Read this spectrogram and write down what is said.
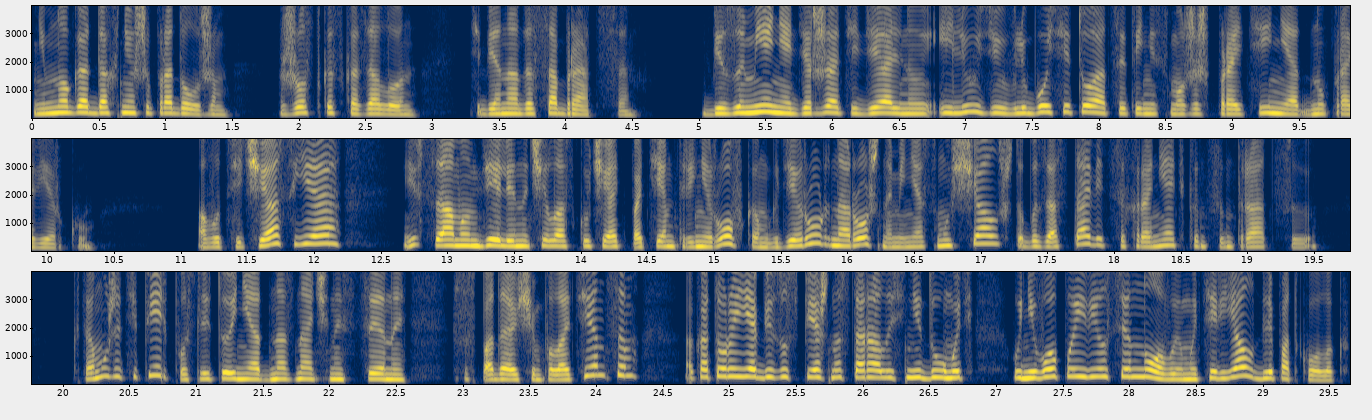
«Немного отдохнешь и продолжим», — жестко сказал он. «Тебе надо собраться. Без умения держать идеальную иллюзию в любой ситуации ты не сможешь пройти ни одну проверку. А вот сейчас я и в самом деле начала скучать по тем тренировкам, где Рур нарочно меня смущал, чтобы заставить сохранять концентрацию. К тому же теперь, после той неоднозначной сцены со спадающим полотенцем, о которой я безуспешно старалась не думать, у него появился новый материал для подколок.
